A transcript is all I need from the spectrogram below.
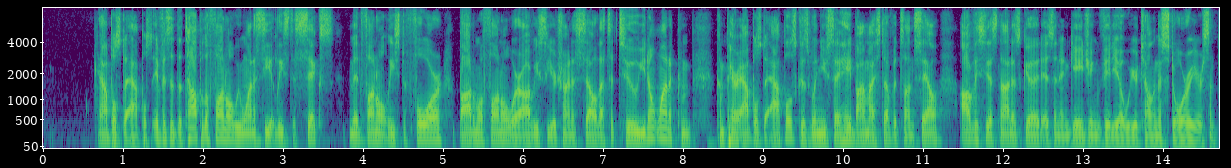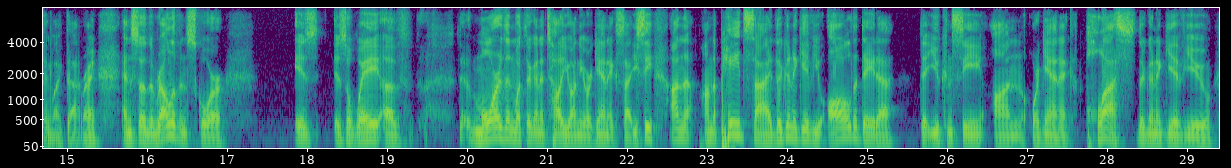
apples to apples. If it's at the top of the funnel, we want to see at least a six. Mid funnel, at least a four. Bottom of funnel, where obviously you're trying to sell, that's a two. You don't want to com- compare apples to apples because when you say, "Hey, buy my stuff, it's on sale," obviously that's not as good as an engaging video where you're telling a story or something like that, right? And so the relevance score is is a way of more than what they're going to tell you on the organic side. You see, on the on the paid side, they're going to give you all the data that you can see on organic, plus they're going to give you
